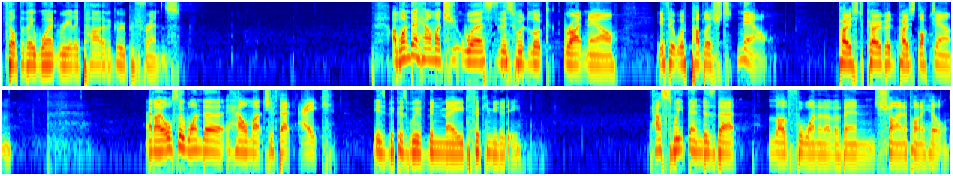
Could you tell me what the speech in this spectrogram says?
felt that they weren't really part of a group of friends. I wonder how much worse this would look right now if it were published now, post COVID, post lockdown. And I also wonder how much, if that ache is because we've been made for community. How sweet then does that love for one another then shine upon a hill?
